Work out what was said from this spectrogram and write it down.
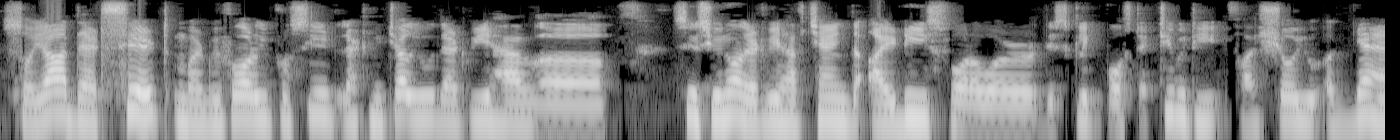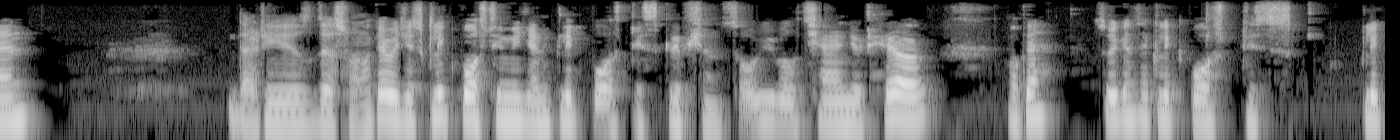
So yeah that's it. But before we proceed let me tell you that we have uh, since you know that we have changed the IDs for our this click post activity if I show you again that is this one okay which is click post image and click post description. So we will change it here okay. So you can say click post this click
